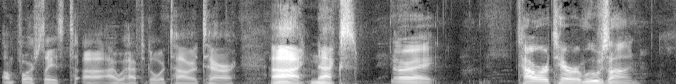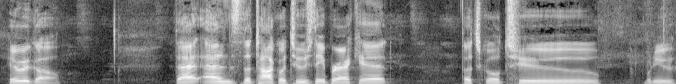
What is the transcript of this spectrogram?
unfortunately, it's t- uh, I would have to go with Tower of Terror. Ah, next. All right. Tower of Terror moves on. Here we go. That ends the Taco Tuesday bracket. Let's go to what do you?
